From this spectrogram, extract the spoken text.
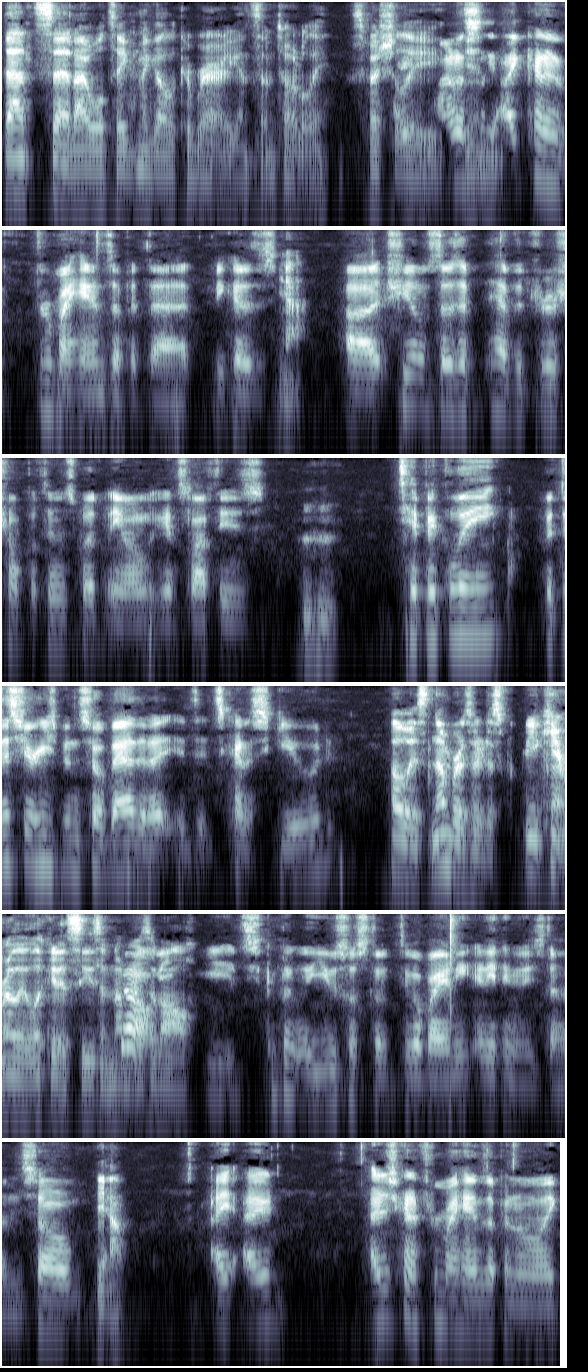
that said, I will take Miguel Cabrera against him totally, especially Honestly, in- I kind of threw my hands up at that because Yeah. uh, Shields does have, have the traditional platoon split, you know, against lefties Mhm. typically, but this year he's been so bad that I, it's, kind of skewed. oh, his numbers are just you can't really look at his season numbers at all. It's completely useless to, to go by any anything that he's done. So Yeah. I, I I just kind of threw my hands up and I'm like,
